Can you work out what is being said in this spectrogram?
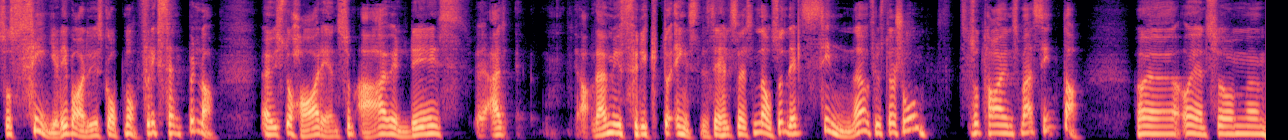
så sier de bare de skal oppnå. For eksempel, da, øh, hvis du har en som er veldig er, ja, Det er mye frykt og engstelse i helsevesenet, men det er også en del sinne og frustrasjon. Så ta en som er sint, da. Eh, og en som eh,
